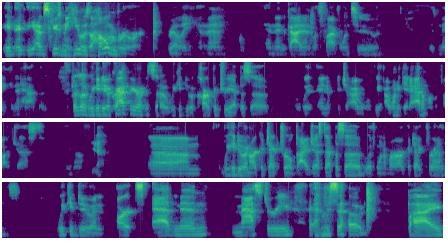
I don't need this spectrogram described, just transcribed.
It, it- yeah, excuse me, he was a home brewer, really, and then and then got in with 512 and is making it happen. But look, we could do a craft beer episode. We could do a carpentry episode with, and which I we, I want to get Adam on the podcast. You know. Yeah. Um, we could do an architectural digest episode with one of our architect friends. We could do an arts admin mastery episode by,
